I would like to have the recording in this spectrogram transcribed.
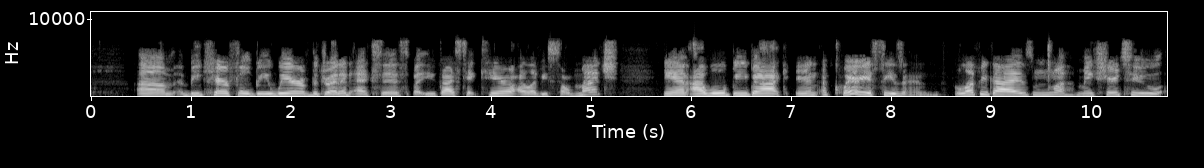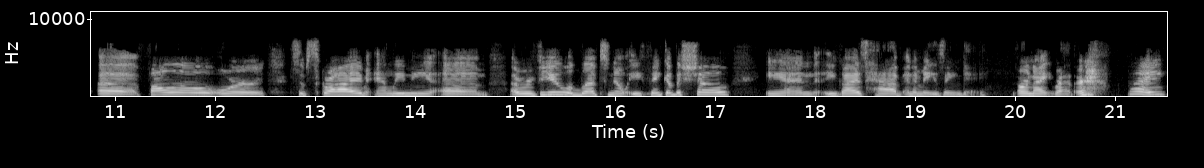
Um, be careful, beware of the dreaded exes. But you guys take care. I love you so much. And I will be back in Aquarius season. Love you guys. Make sure to uh, follow or subscribe and leave me um, a review. Would love to know what you think of the show. And you guys have an amazing day or night, rather. Bye.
